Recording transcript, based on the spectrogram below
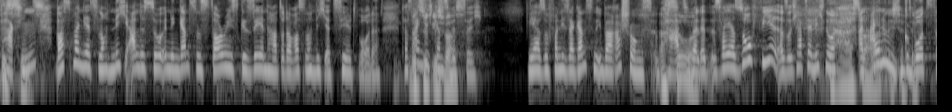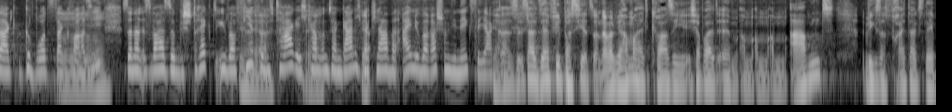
the auspacken, scenes. was man jetzt noch nicht alles so in den ganzen Stories gesehen hat oder was noch nicht erzählt wurde. Das ist eigentlich ganz was? witzig. Ja, so von dieser ganzen Überraschungsparty, so. weil es war ja so viel. Also ich hatte ja nicht nur Ja, an war einem. Geburtstag Geburtstag quasi, sondern es war so gestreckt über vier, ja. fünf Tage. Ich kam irgendwann gar nicht mehr klar, weil eine Überraschung die nächste jagte. Ja, es ist halt sehr viel passiert, so, ne? weil wir haben halt quasi, ich habe halt ähm, am, am, am Abend, wie gesagt, freitags, nee,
